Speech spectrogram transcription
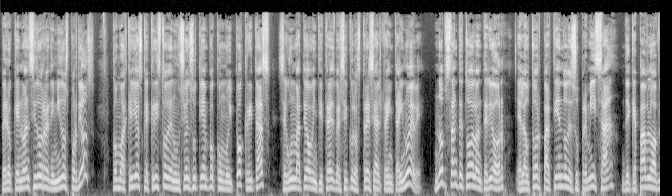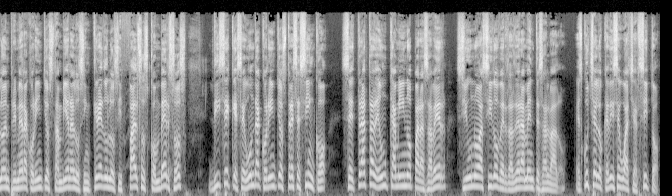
pero que no han sido redimidos por Dios, como aquellos que Cristo denunció en su tiempo como hipócritas, según Mateo 23 versículos 13 al 39. No obstante todo lo anterior, el autor partiendo de su premisa de que Pablo habló en 1 Corintios también a los incrédulos y falsos conversos, dice que 2 Corintios 13:5 se trata de un camino para saber si uno ha sido verdaderamente salvado. Escuche lo que dice Watcher, cito,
